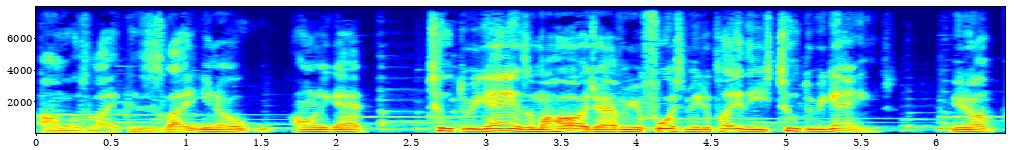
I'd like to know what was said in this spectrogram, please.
almost like because it's like you know only got two three games on my hard drive, and you're forcing me to play these two three games. You know,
